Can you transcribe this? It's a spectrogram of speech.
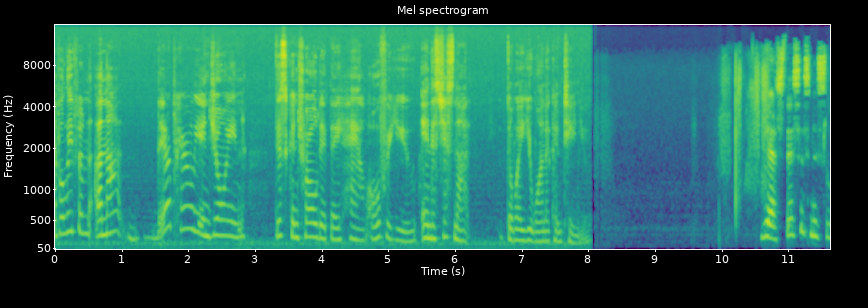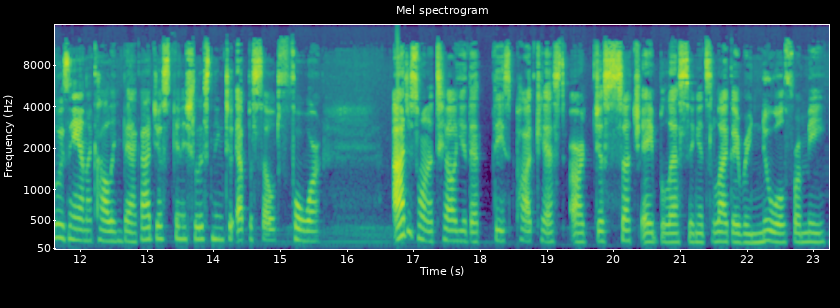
And believe it or not, they're apparently enjoying this control that they have over you, and it's just not the way you want to continue. Yes, this is Miss Louisiana calling back. I just finished listening to episode four I just want to tell you that these podcasts are just such a blessing. It's like a renewal for me.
